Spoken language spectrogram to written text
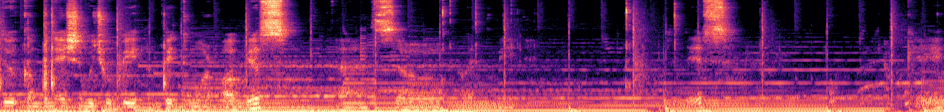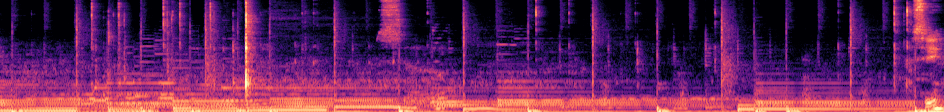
do a combination which will be a bit more obvious. Uh, so let me do this. Okay. So see?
